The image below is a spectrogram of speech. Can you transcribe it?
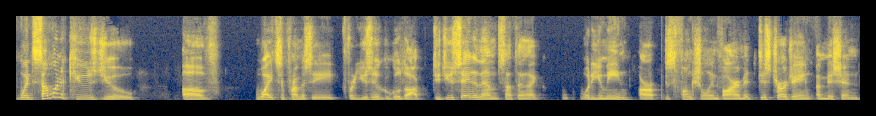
when someone accused you of white supremacy for using a Google Doc, did you say to them something like, "What do you mean?" Or dysfunctional environment, discharging a mission,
